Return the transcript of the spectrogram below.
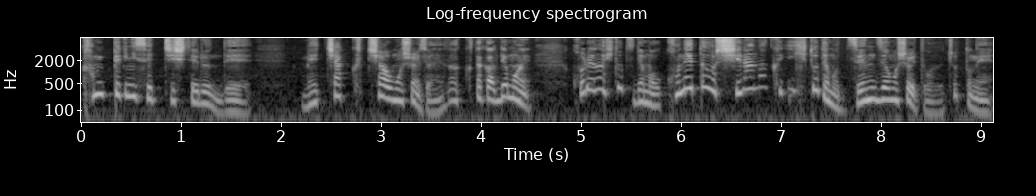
完璧に設置してるんで、めちゃくちゃ面白いんですよね。だからでもね、これの一つでも、小ネタを知らなくいい人でも全然面白いってことで、ちょっとね、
